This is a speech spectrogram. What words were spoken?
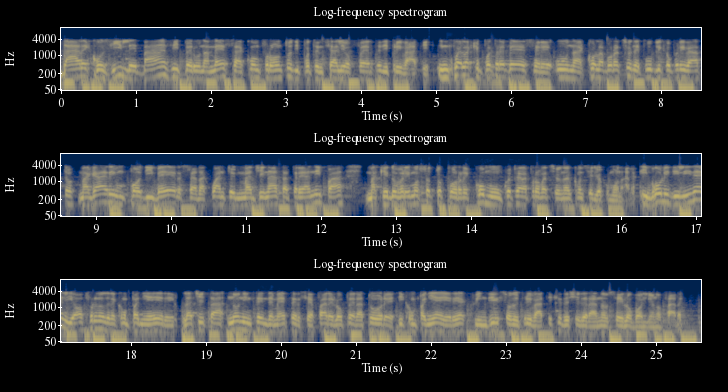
dare così le basi per una messa a confronto di potenziali offerte di privati, in quella che potrebbe essere una collaborazione pubblico-privato magari un po' diversa da quanto immaginato immaginata tre anni fa, ma che dovremo sottoporre comunque per approvazione al Consiglio Comunale. I voli di linea li offrono delle compagnie aeree. La città non intende mettersi a fare l'operatore di compagnia aerea, quindi sono i privati che decideranno se lo vogliono fare.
